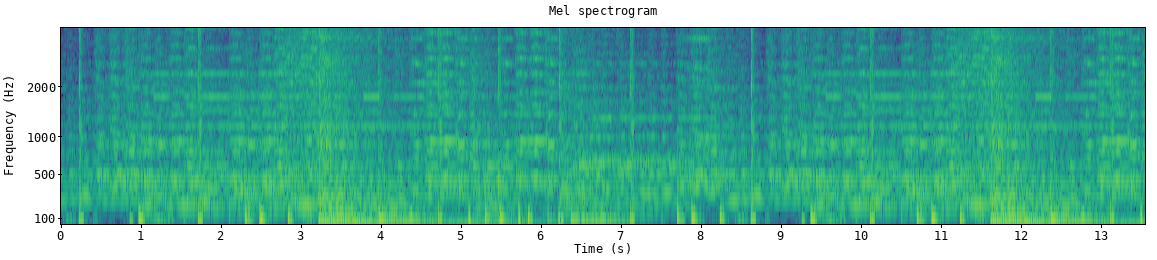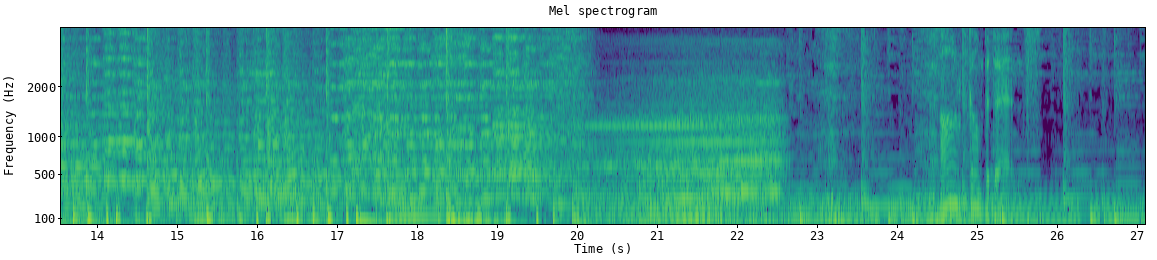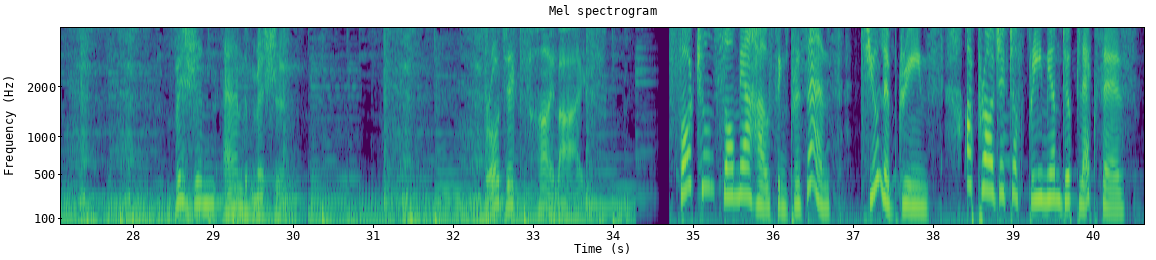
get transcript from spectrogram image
Our Vision and mission. Projects highlights. Fortune Soumya Housing presents Tulip Greens, a project of premium duplexes.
